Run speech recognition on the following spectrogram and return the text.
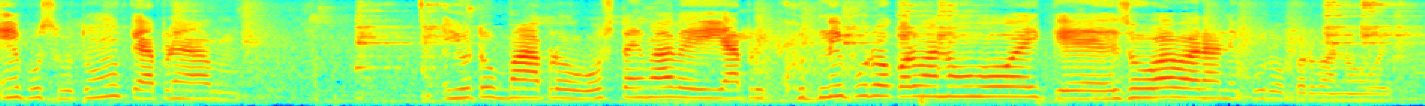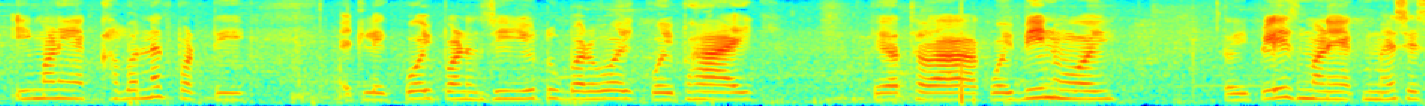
એ પૂછવું હતું કે આપણે આ યુટ્યુબમાં આપણો વોચ ટાઈમ આવે એ આપણે ખુદને પૂરો કરવાનો હોય કે જોવાવાળાને પૂરો કરવાનો હોય? એ મને ખબર નથી પડતી. એટલે કોઈ પણ જે યુટ્યુબર હોય, કોઈ ભાઈ કે અથવા કોઈ બીન હોય, તો એ પ્લીઝ મને એક મેસેજ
